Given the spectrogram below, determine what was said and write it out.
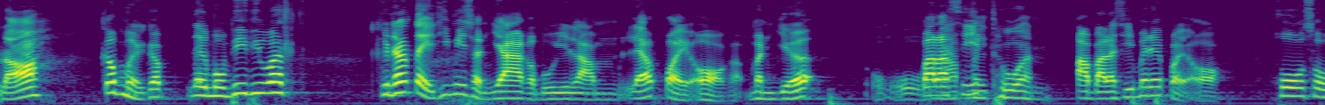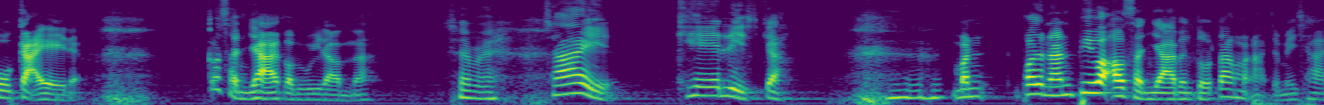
เหรอ ก็เหมือนกับในมุมพี่พี่ว่า คือนักเตะที่มีสัญญากับบุรีรัมย์แล้วปล่อยออกอะมันเยอะโอ้โหบาลานัซิสไม่ท้วนอาบาลาซิสไม่ได้ปล่อยออกโฮโซไกเนี่ยก็สัญญากับบุรีรัมย์นะ ใช่ไหม ใช่เคลิชกะมันเพราะฉะนั้นพี่ว่าเอาสัญญาเป็นตัวตั้งมันอาจจะไม่ใช่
